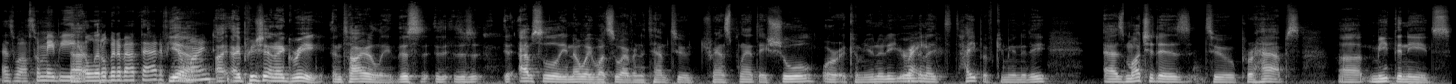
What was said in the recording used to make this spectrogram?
as well. So maybe a little bit about that, if you don't mind. I, I appreciate and I agree entirely. This, this is absolutely no way whatsoever an attempt to transplant a shul or a community or even a type of community, as much as it is to perhaps uh, meet the needs,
